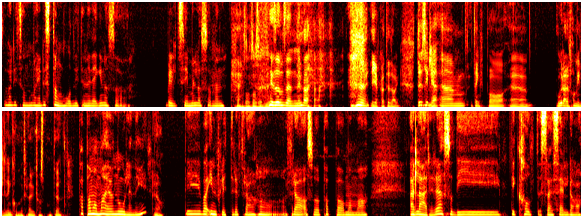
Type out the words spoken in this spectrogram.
Så var det litt sånn, Du må heller stange hodet litt inn i veggen, og så bli litt svimmel, også, men sånn som sønnen din. som sønnen min. I akkurat i dag. Du Silje, jeg tenker på eh, Hvor er det familien din kommer fra i utgangspunktet? Pappa og mamma er jo nordlendinger. Ja. De var innflyttere fra, fra altså Pappa og mamma er lærere, så de, de kalte seg selv da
